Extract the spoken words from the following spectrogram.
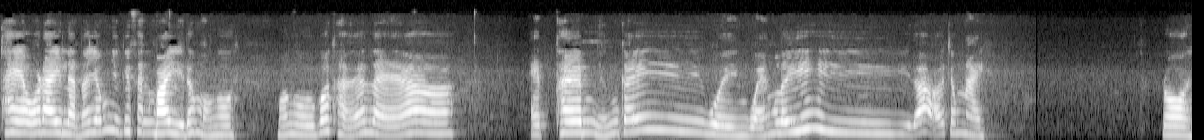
theo ở đây là nó giống như cái fanpage gì đó mọi người. Mọi người có thể là hẹp thêm những cái quyền quản lý gì đó ở trong này. Rồi.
